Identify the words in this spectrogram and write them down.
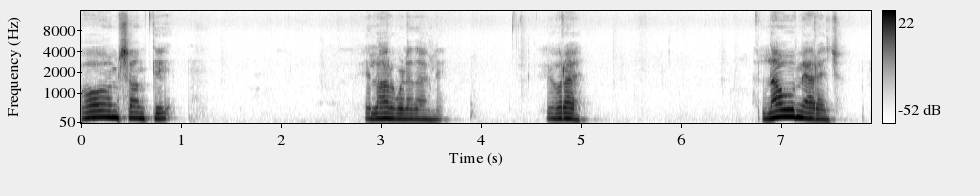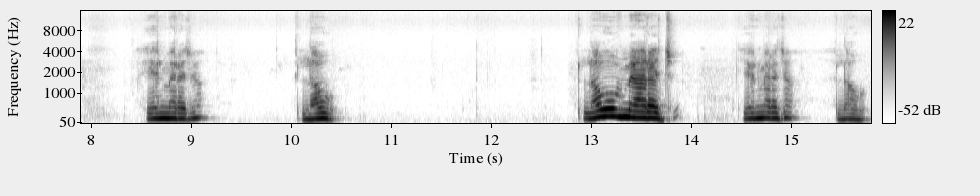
ಓಂ ಶಾಂತಿ. ಎಲ್ಲರಿಗೂ ಒಳ್ಳೆಯದಾಗಲಿ ಇವರ, ಲವ್ ಮ್ಯಾರೇಜ್. ಏನು ಮ್ಯಾರೇಜು? ಲವ್. Love marriage. ಏನು ಮ್ಯಾರೇಜು? ಲವ್.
